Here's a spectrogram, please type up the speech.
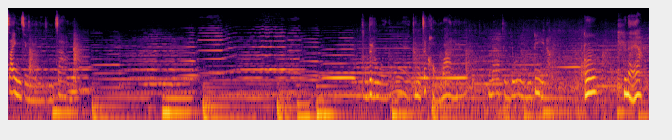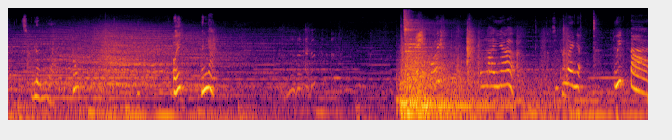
ไส้จริงๆเลยจริงๆเจ้าเนี่ยรวยนะไงถึงเจ้าของบ้านเลยน่าจะดูอย่างรู้ดีนะ เอออยู่ไหนอะฉันรู้เหรอเอ้ยนั่นไงอะไรอะฉันทำไมเนี่ยวิตาย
